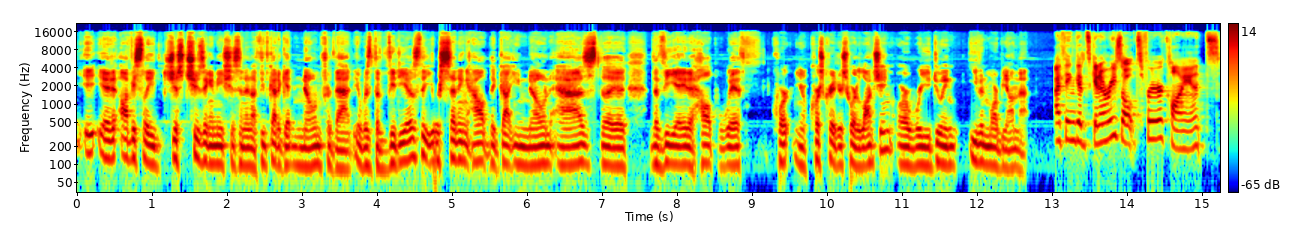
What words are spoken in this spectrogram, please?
it, it, obviously just choosing a niche isn't enough. You've got to get known for that. It was the videos that you were sending out that got you known as the the VA to help with course, you know course creators who are launching, or were you doing even more beyond that? I think it's getting results for your clients.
